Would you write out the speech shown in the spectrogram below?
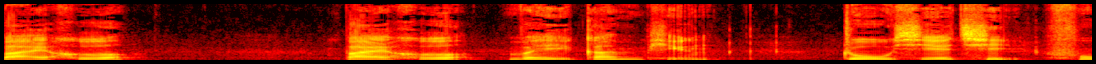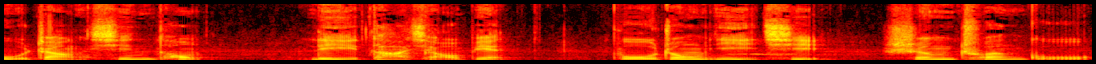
百合百合味甘平主邪气腹胀心痛利大小便补中益气生川谷。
